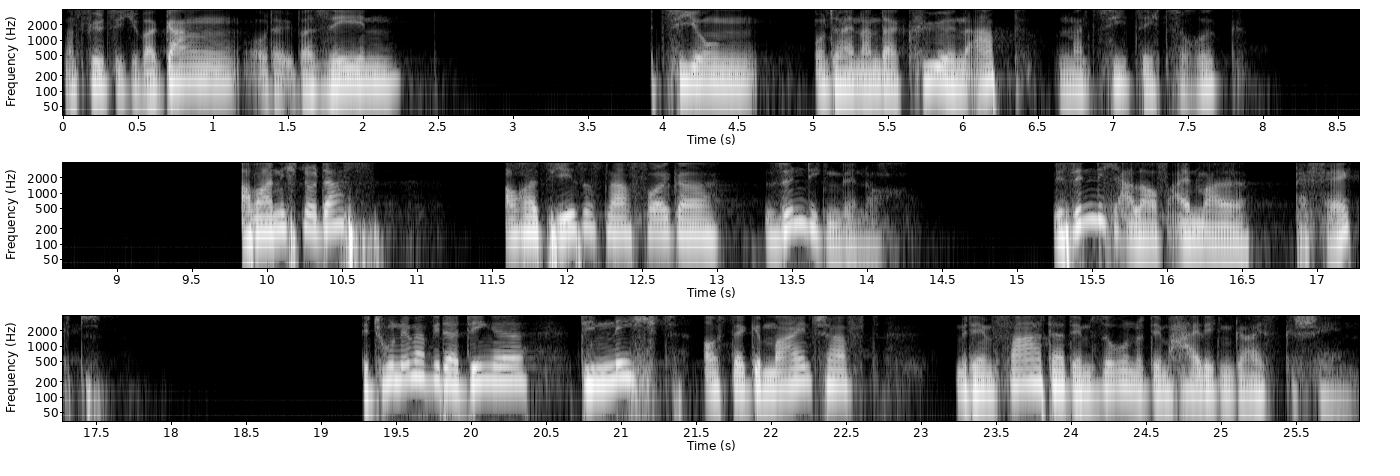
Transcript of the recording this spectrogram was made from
man fühlt sich übergangen oder übersehen, Beziehungen untereinander kühlen ab und man zieht sich zurück. Aber nicht nur das, auch als Jesus-Nachfolger sündigen wir noch. Wir sind nicht alle auf einmal perfekt. Wir tun immer wieder Dinge, die nicht aus der Gemeinschaft mit dem Vater, dem Sohn und dem Heiligen Geist geschehen.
